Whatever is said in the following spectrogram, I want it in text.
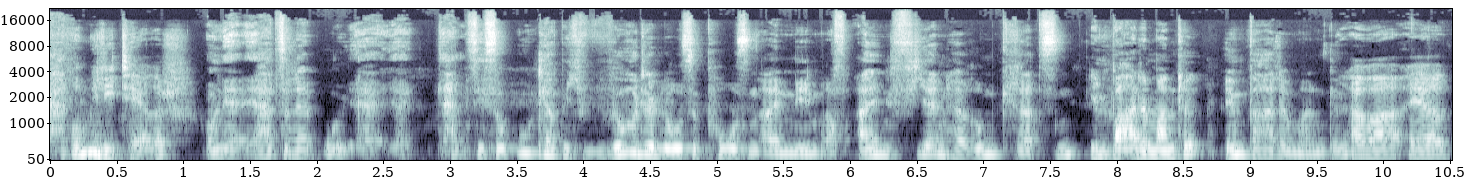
hat, unmilitärisch. und er, er hat so eine, er, er kann sich so unglaublich würdelose Posen einnehmen, auf allen Vieren herumkratzen, Im Bademantel. im Bademantel. Aber er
